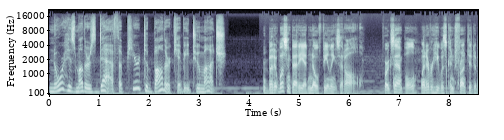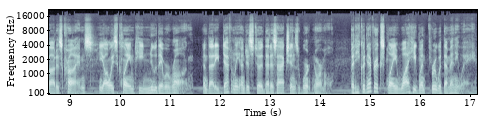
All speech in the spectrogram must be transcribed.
nor his mother's death appeared to bother Kibbe too much. But it wasn't that he had no feelings at all. For example, whenever he was confronted about his crimes, he always claimed he knew they were wrong and that he definitely understood that his actions weren't normal. But he could never explain why he went through with them anyway.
